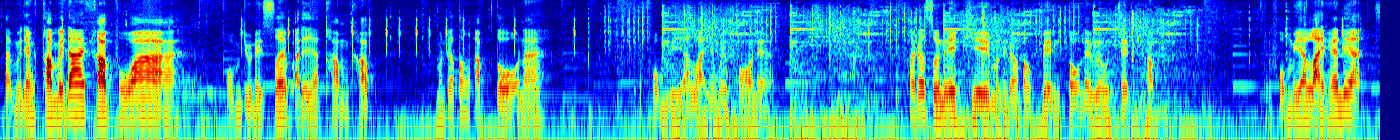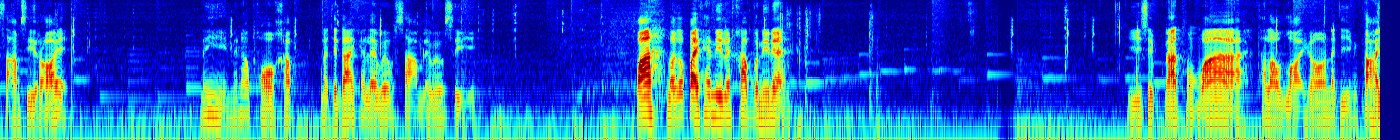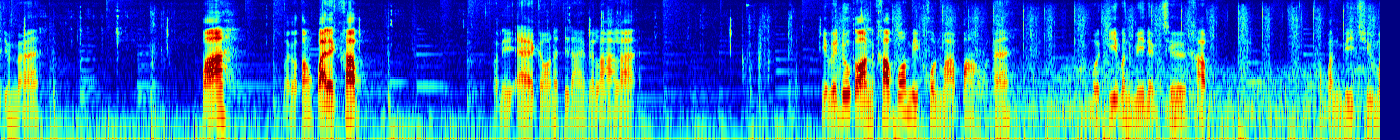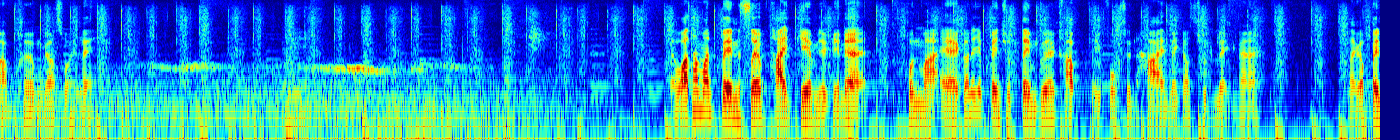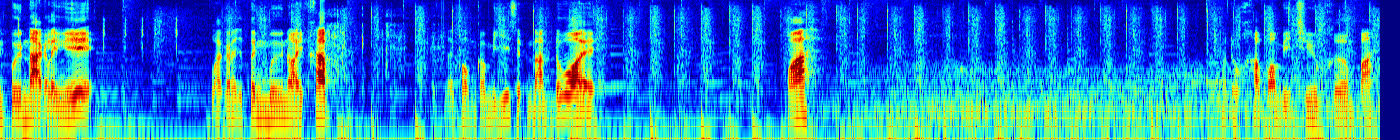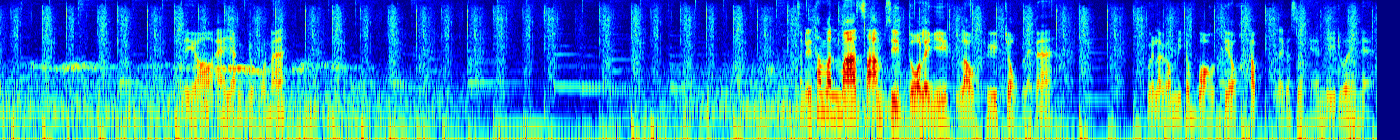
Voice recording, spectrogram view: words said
แต่มันยังทำไม่ได้ครับ เพราะว่าผมอยู่ใน serv อารยธรรมครับ มันก็ต้อง up โต๊ะนะ ผมมีอะไหล่ยังไม่พอเนี่ย ถ้ากระสุน AK มันก็ต้องเป็นโต๊ะเลเวล7ครับแต่ผมมีอะไหล่แค่เนี่ยสามสี่ร้อยนี่ไม่น่าพอครับ น่าจะได้แค่เลเวล3เลเวล4 ปะเราก็ไปแค่นี้เลยครับวันนี้เนี่ย20นัดผมว่าถ้าเราหลอยก็น่าจะยิงตายอยู่นะปะเราก็ต้องไปเลยครับ ตอนนี้แอร์ก็น่าจะได้เวลาละเดี๋ยวไปดูก่อนครับว่ามีคนมาเปล่านะ เมื่อกี้มันมีหนึ่งชื่อครับถ้ามันมีชื่อมาเพิ่มก็สวยเลย แต่ว่าถ้ามันเป็นเซิร์ฟท้ายเกมอย่างนี้เนี่ย คนมาแอร์ก็น่าจะเป็นชุดเต็มด้วยครับไอ้พวกชุดไฮไม่ก็ชุดเหล็กนะ แล้วก็เป็นปืนหนักอะไรอย่างนี้เราก็น่าจะตึงมือหน่อยครับ แล้วผมก็มี 20 นัดด้วยมาเดี๋ยวมาดูครับว่ามีชื่อเพิ่มปะอันนี้ก็แอร์ยังอยู่นะ อันนี้ถ้ามันมา 3-4 ตัวอะไรอย่างนี้เราคือจบเลยนะปืนเราก็มีกระบอกเดียวครับ และกระสุนแค่นี้ด้วยเนี่ย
